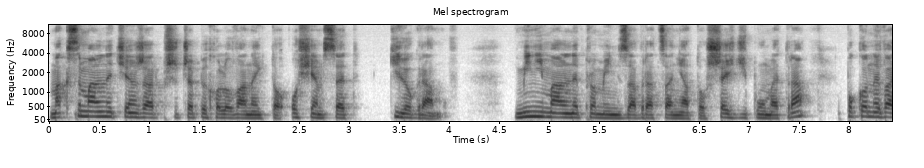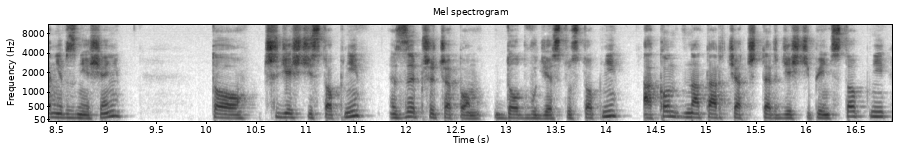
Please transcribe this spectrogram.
maksymalny ciężar przyczepy holowanej to 800 kg. Minimalny promień zawracania to 6,5 metra, pokonywanie wzniesień to 30 stopni z przyczepą do 20 stopni, a kąt natarcia 45 stopni,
